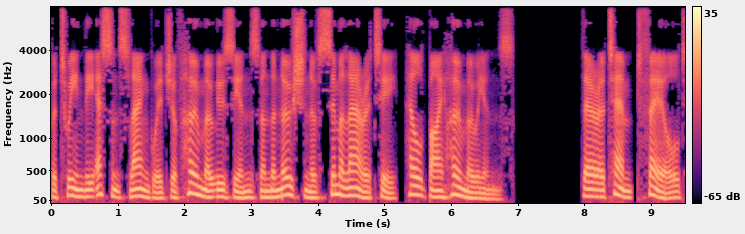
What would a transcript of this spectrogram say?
between the essence language of Homoousians and the notion of similarity, held by Homoians. Their attempt failed,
